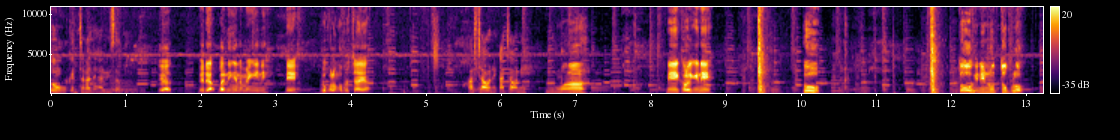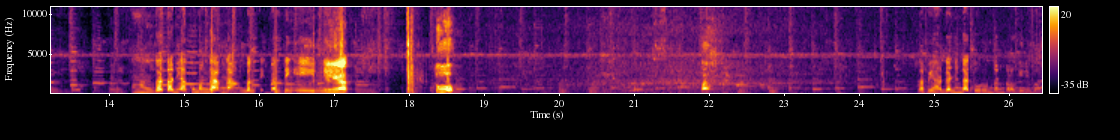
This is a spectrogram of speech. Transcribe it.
Tuh, Oh. kenceng aja nggak bisa. Lihat, beda bandingin sama yang ini. Nih, lu kalau nggak percaya. Kacau nih, kacau nih. Rumah. Nih, kalau yang ini. Tuh. Tuh, ini nutup loh. Enggak, tadi aku mah enggak enggak banting-banting ini. Nih, lihat. Tuh. Ah, Tapi harganya nggak turun kan kalau gini bos?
